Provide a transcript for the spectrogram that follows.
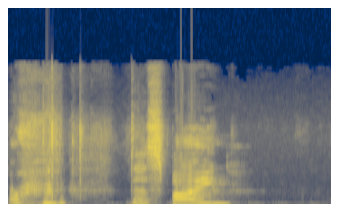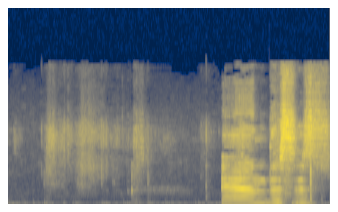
the spine. And this is,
